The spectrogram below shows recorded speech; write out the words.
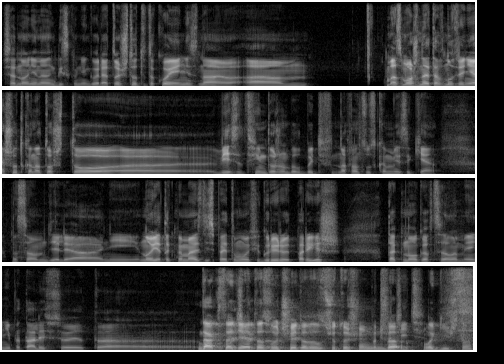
Все равно они на английском не говорят. То есть что-то такое, я не знаю. Um, Возможно, это внутренняя шутка на то, что э, весь этот фильм должен был быть на французском языке. На самом деле, они, ну, я так понимаю, здесь поэтому фигурирует Париж так много в целом, и они пытались все это. Да, ну, кстати, это звучит, это звучит очень да, логично.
